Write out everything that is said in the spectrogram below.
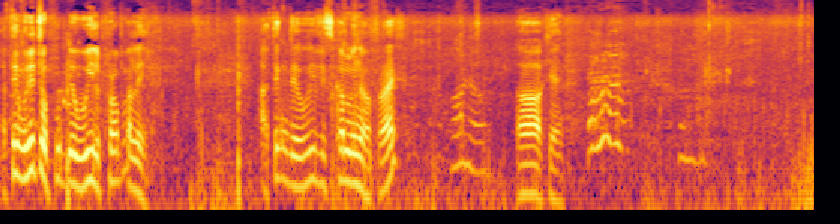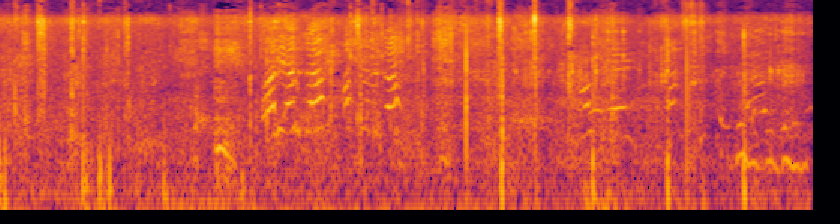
I think we need to put the wheel properly. I think the wheel is coming off, right? Oh no. Oh, okay.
